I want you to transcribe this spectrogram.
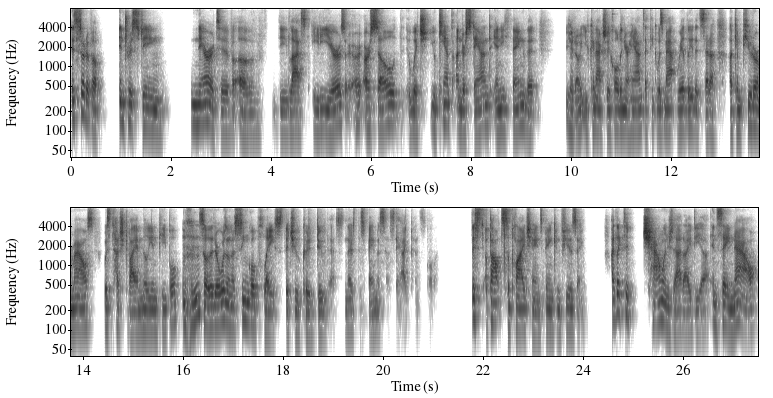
It's sort of a interesting narrative of the last 80 years or, or, so, which you can't understand anything that you know you can actually hold in your hands. I think it was Matt Ridley that said a, a computer mouse was touched by a million people. Mm-hmm. So that there wasn't a single place that you could do this. And there's this famous essay SAI pencil. This about supply chains being confusing. I'd like to challenge that idea and say now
